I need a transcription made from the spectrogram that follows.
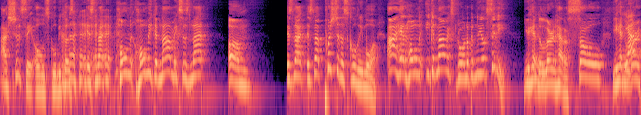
I should say old school because it's not home. Home economics is not um it's not it's not pushed in the school anymore. I had home economics growing up in New York City. You had to learn how to sew. You had to learn.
